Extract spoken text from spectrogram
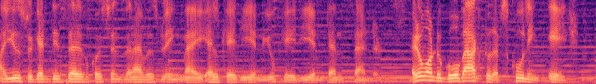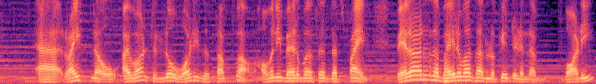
I used to get these of questions when I was doing my LKG and UKG and 10th standard. I don't want to go back to that schooling age. Uh, right now, I want to know what is the tattva. How many Bhairavas are That's fine. Where are the Bhairavas are located in the body?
